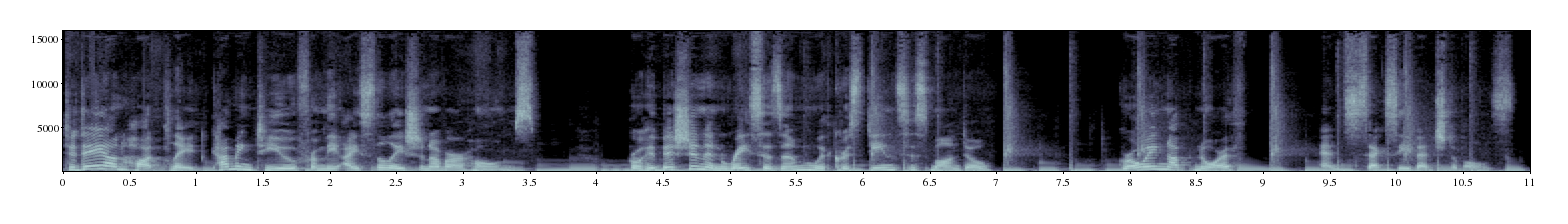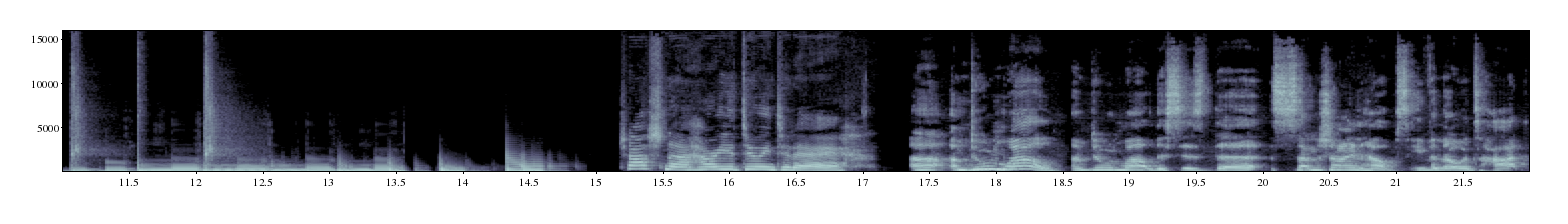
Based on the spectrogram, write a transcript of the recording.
Today on Hot Plate, coming to you from the isolation of our homes Prohibition and Racism with Christine Sismondo, Growing Up North, and Sexy Vegetables. Joshna, how are you doing today? Uh, I'm doing well. I'm doing well. This is the sunshine helps, even though it's hot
